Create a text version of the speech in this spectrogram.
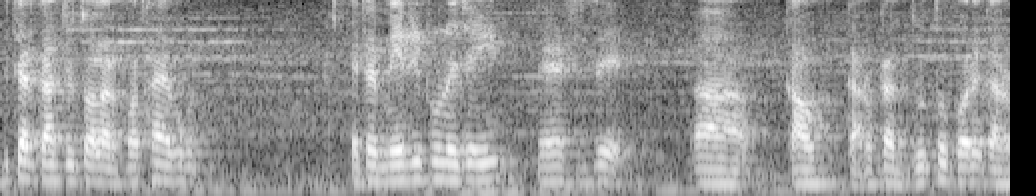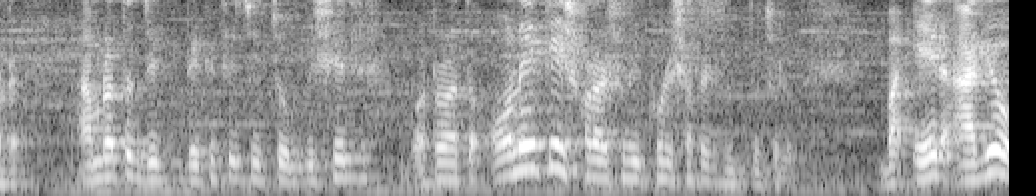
বিচার কার্য চলার কথা এবং এটা মেরিট অনুযায়ী দেখা যে কাউ, কারোটা দ্রুত করে, কারোটা আমরা তো দেখেছি যে চব্বিশের ঘটনাতে অনেকেই সরাসরি খুনের সাথে যুক্ত ছিল বা এর আগেও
